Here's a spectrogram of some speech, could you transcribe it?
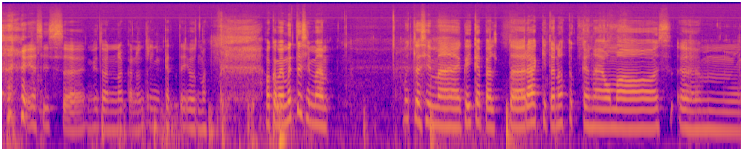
ja siis äh, nüüd on hakanud ring kätte jõudma. aga me mõtlesime, mõtlesime kõigepealt äh, rääkida natukene oma ähm,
